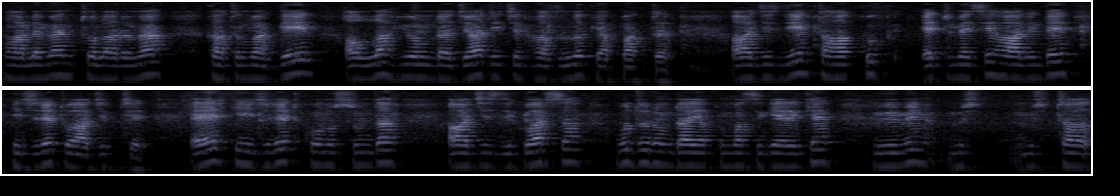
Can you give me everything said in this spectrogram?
parlamentolarına katılmak değil, Allah yolunda cihat için hazırlık yapmaktır. Acizliğin tahakkuk etmesi halinde hicret vaciptir. Eğer ki hicret konusunda acizlik varsa bu durumda yapılması gereken mümin müsta,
